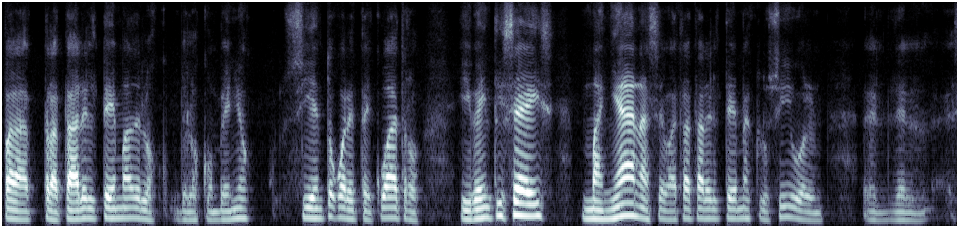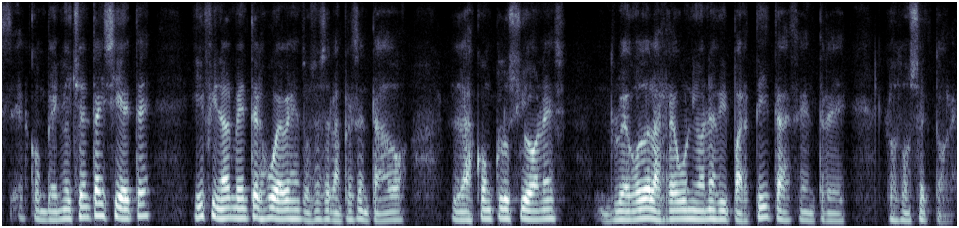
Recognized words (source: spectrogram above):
para tratar el tema de los, de los convenios 144 y 26. Mañana se va a tratar el tema exclusivo del convenio 87 y finalmente el jueves entonces serán presentados las conclusiones luego de las reuniones bipartitas entre los dos sectores.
